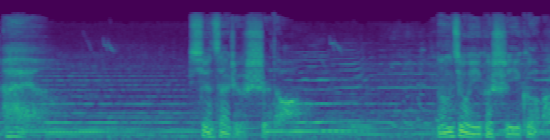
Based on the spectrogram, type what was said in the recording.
哎呀，现在这个世道，能救一个是一个吧。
